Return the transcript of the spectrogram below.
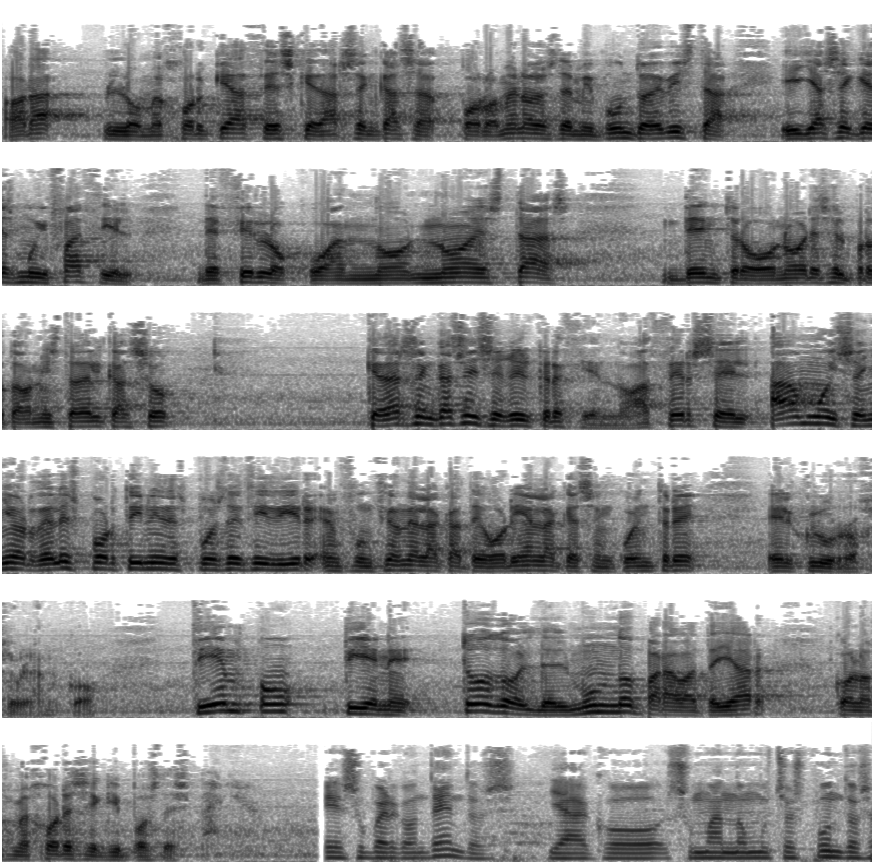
Ahora, lo mejor que hace es quedarse en casa, por lo menos desde mi punto de vista, y ya sé que es muy fácil decirlo cuando no estás dentro o no eres el protagonista del caso, quedarse en casa y seguir creciendo, hacerse el amo y señor del Sporting y después decidir en función de la categoría en la que se encuentre el club rojiblanco. Tiempo tiene todo el del mundo para batallar con los mejores equipos de España. Eh, súper contentos, ya sumando muchos puntos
